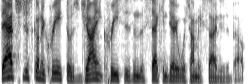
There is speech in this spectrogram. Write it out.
That's just going to create those giant creases in the secondary, which I'm excited about.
